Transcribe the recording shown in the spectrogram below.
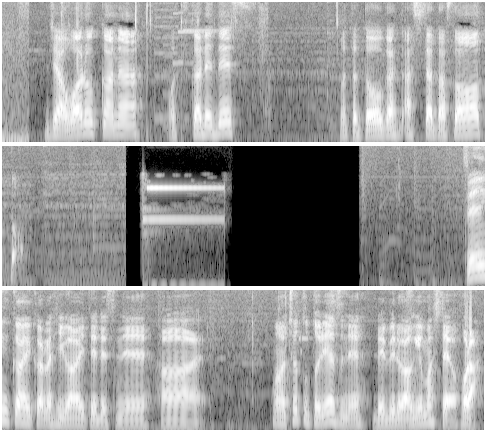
じゃあ終わろうかな。お疲れです。また動画明日出そうっと。前回から日が空いてですね。はい。まあちょっととりあえずね、レベル上げましたよ。ほら。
